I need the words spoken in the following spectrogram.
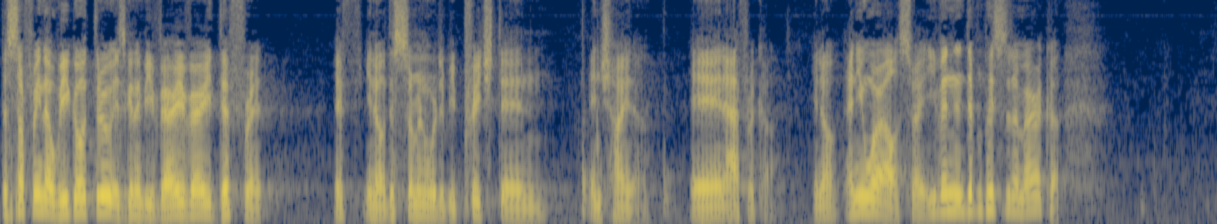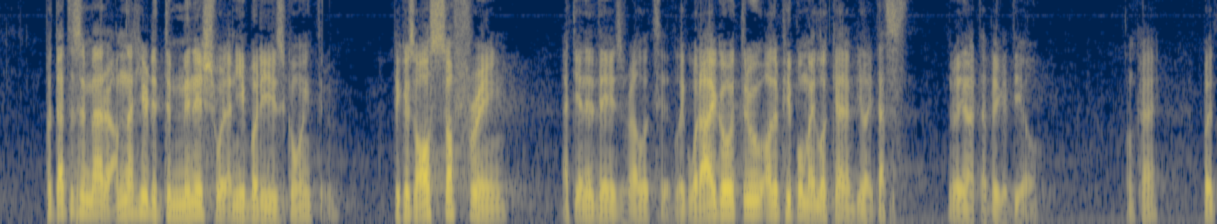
the suffering that we go through is going to be very, very different if, you know, this sermon were to be preached in, in China, in Africa, you know, anywhere else, right? Even in different places in America. But that doesn't matter. I'm not here to diminish what anybody is going through. Because all suffering, at the end of the day, is relative. Like what I go through, other people might look at it and be like, that's really not that big a deal. Okay? But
